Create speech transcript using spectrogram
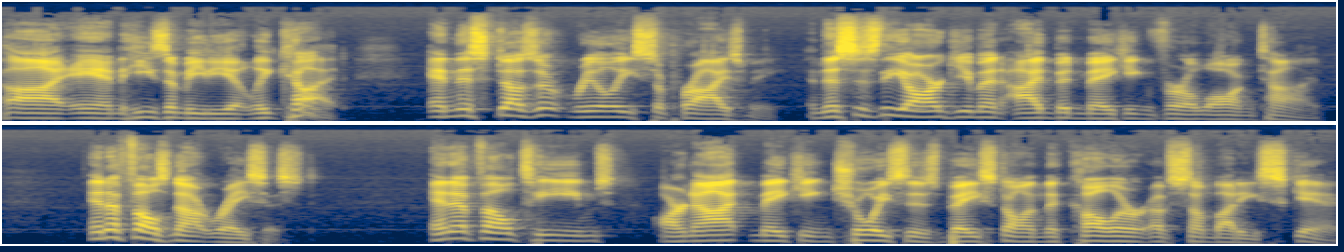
uh, and he's immediately cut. And this doesn't really surprise me. And this is the argument I've been making for a long time. NFL's not racist. NFL teams are not making choices based on the color of somebody's skin.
